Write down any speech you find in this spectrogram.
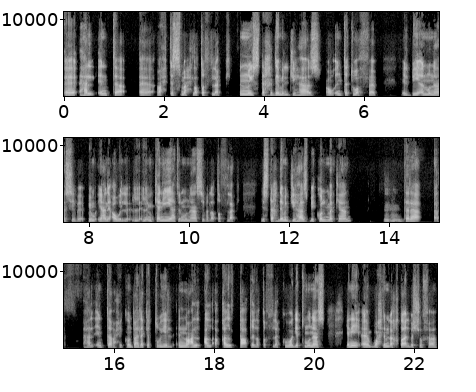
آه، هل أنت آه، راح تسمح لطفلك إنه يستخدم الجهاز أو أنت توفر البيئة المناسبة يعني أو ال- ال- الإمكانيات المناسبة لطفلك يستخدم الجهاز بكل مكان. ثلاث هل أنت راح يكون بالك الطويل إنه على, على الأقل تعطي لطفلك وقت مناسب؟ يعني آه، واحدة من الأخطاء اللي بشوفها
